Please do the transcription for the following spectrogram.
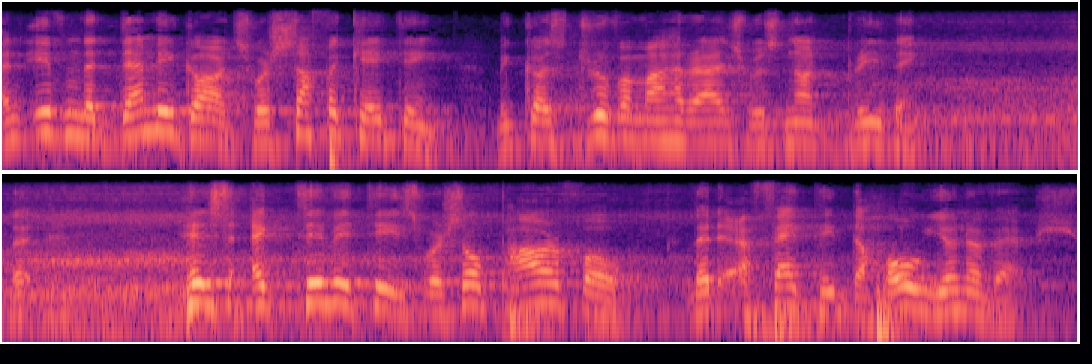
and even the demigods were suffocating because Dhruva Maharaj was not breathing. His activities were so powerful that it affected the whole universe.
